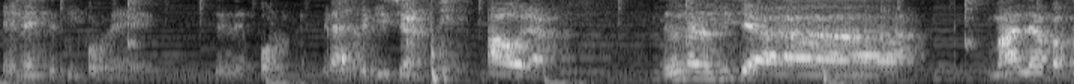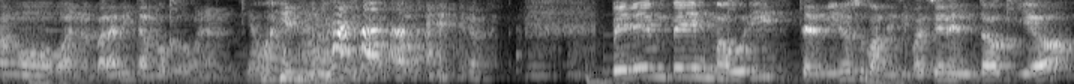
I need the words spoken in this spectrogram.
en ese tipo de, de deporte, de Claro. competición. Sí. Ahora, de una noticia mala pasamos, bueno, para mí tampoco es una noticia buena. Belén Pérez Mauriz terminó su participación en Tokio,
